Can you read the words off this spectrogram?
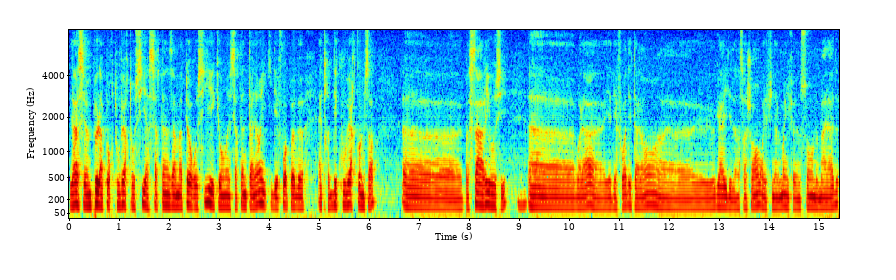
Là, c'est un peu la porte ouverte aussi à certains amateurs aussi et qui ont un certain talent et qui des fois peuvent être découverts comme ça. parce que ça arrive aussi. Mmh. voilà, il y a des fois des talents. le gars, il est dans sa chambre et finalement, il fait un son de malade.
